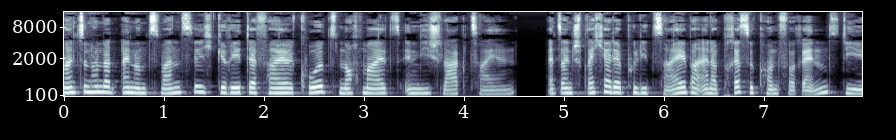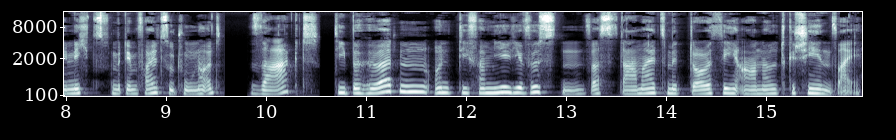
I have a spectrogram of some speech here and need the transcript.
1921 gerät der Fall kurz nochmals in die Schlagzeilen, als ein Sprecher der Polizei bei einer Pressekonferenz, die nichts mit dem Fall zu tun hat, sagt, die Behörden und die Familie wüssten, was damals mit Dorothy Arnold geschehen sei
